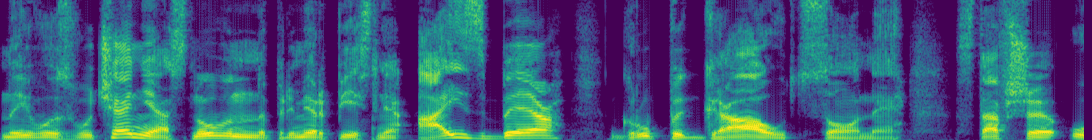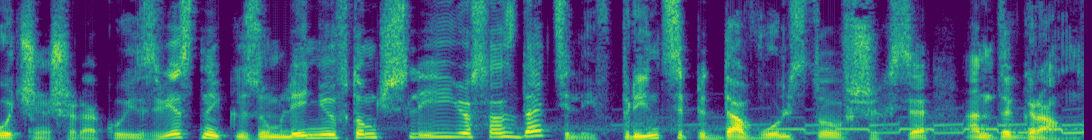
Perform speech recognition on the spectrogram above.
На его звучание основана, например, песня Eisbär группы Grauzone, ставшая очень широко известной к изумлению в том числе и ее создателей, в принципе, довольствовавшихся андеграунд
